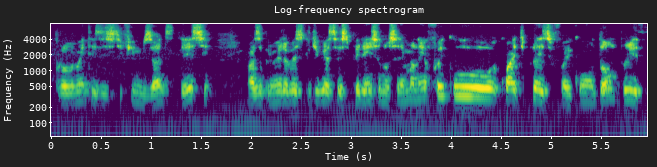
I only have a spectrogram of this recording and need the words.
provavelmente existem filmes antes desse, mas a primeira vez que eu tive essa experiência no cinema nem foi com o Quiet Place, foi com o Don't Breathe,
